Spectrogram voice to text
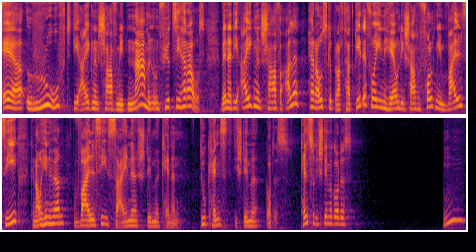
er ruft die eigenen Schafe mit Namen und führt sie heraus. Wenn er die eigenen Schafe alle herausgebracht hat, geht er vor ihnen her und die Schafe folgen ihm, weil sie, genau hinhören, weil sie seine Stimme kennen. Du kennst die Stimme Gottes. Kennst du die Stimme Gottes? Hm,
